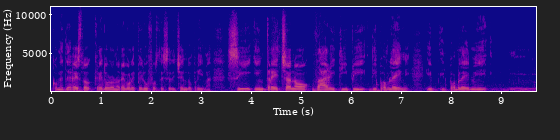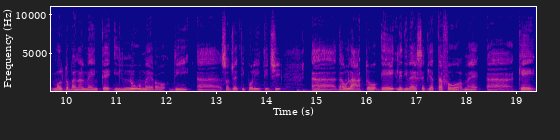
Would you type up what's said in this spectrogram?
come del resto credo l'onorevole Peluffo stesse dicendo prima, si intrecciano vari tipi di problemi. I, i problemi molto banalmente il numero di eh, soggetti politici eh, da un lato e le diverse piattaforme eh, che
